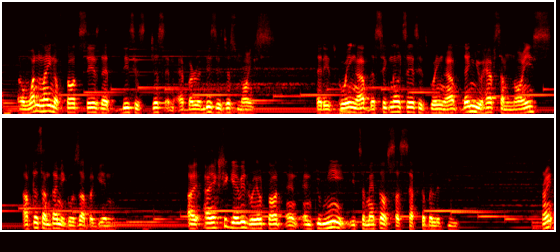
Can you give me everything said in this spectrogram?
Uh, one line of thought says that this is just an aberrant, this is just noise, that it's going up, the signal says it's going up, then you have some noise, after some time it goes up again. I, I actually gave it real thought, and, and to me, it's a matter of susceptibility, right?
